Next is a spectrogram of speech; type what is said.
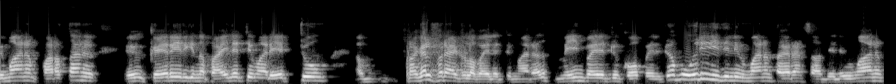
വിമാനം പറത്താൻ കയറിയിരിക്കുന്ന പൈലറ്റുമാർ ഏറ്റവും പ്രഗത്ഭരായിട്ടുള്ള പൈലറ്റുമാർ അത് മെയിൻ പൈലറ്റും കോ പൈലറ്റും അപ്പൊ ഒരു രീതിയിൽ വിമാനം തകരാൻ സാധ്യതയില്ല. വിമാനം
